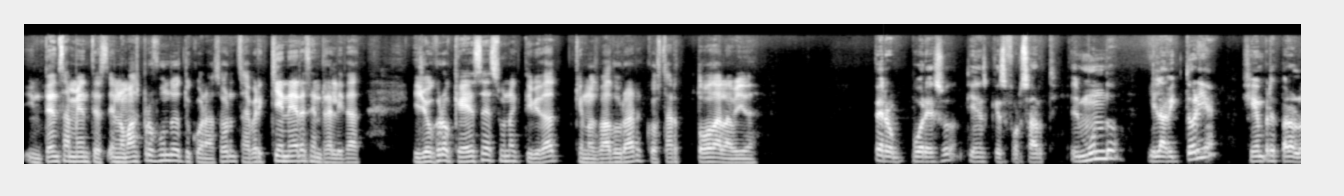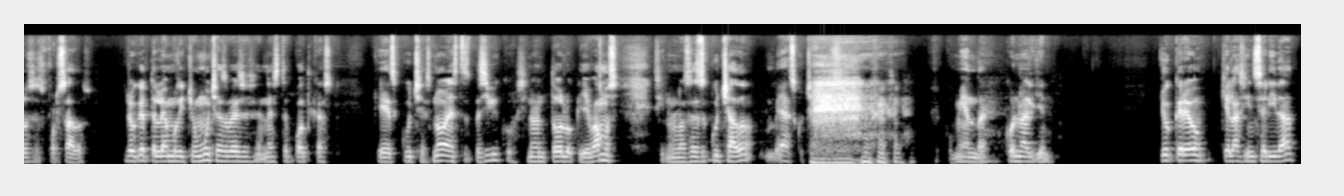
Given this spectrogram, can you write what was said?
intensamente, en lo más profundo de tu corazón, saber quién eres en realidad. Y yo creo que esa es una actividad que nos va a durar, costar toda la vida. Pero por eso tienes que esforzarte. El mundo y la victoria siempre es para los esforzados. Creo que te lo hemos dicho muchas veces en este podcast que escuches, no en este específico, sino en todo lo que llevamos. Si no los has escuchado, ve a escucharlos. Recomienda con alguien. Yo creo que la sinceridad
